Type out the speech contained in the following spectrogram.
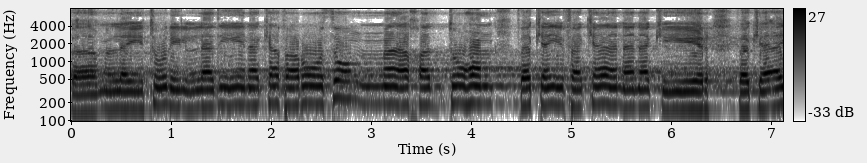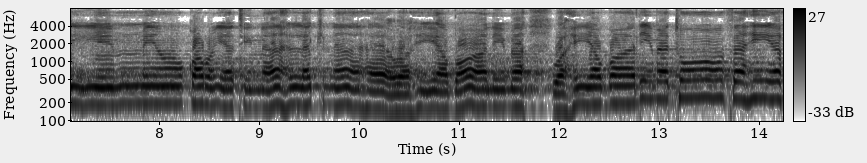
فأمليت للذين كفروا ثم أخذتهم فكيف كان نكير فكأي من قرية أهلكناها وهي ظالمة وهي ظالمة فهي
